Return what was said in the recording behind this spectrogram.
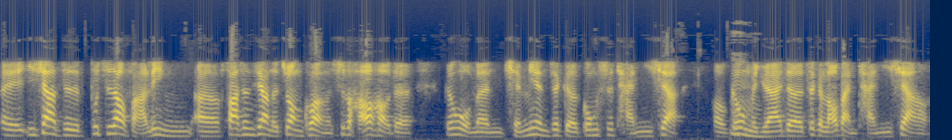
呃，一下子不知道法令，呃，发生这样的状况，是不是好好的跟我们前面这个公司谈一下？哦，跟我们原来的这个老板谈一下哦，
